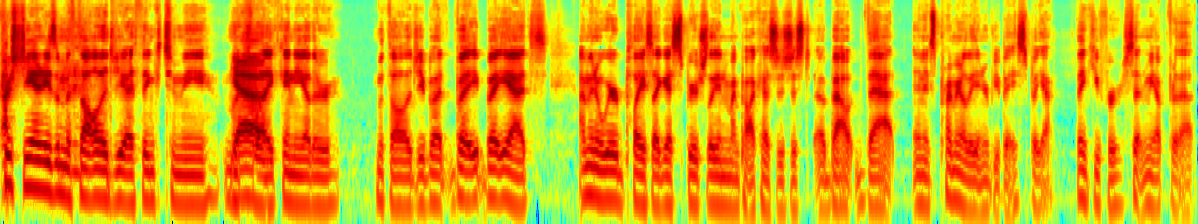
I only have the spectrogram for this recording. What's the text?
Christianity is a mythology, I think, to me, much yeah. like any other mythology. But but but yeah, it's I'm in a weird place, I guess, spiritually, and my podcast is just about that, and it's primarily interview based. But yeah, thank you for setting me up for that.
